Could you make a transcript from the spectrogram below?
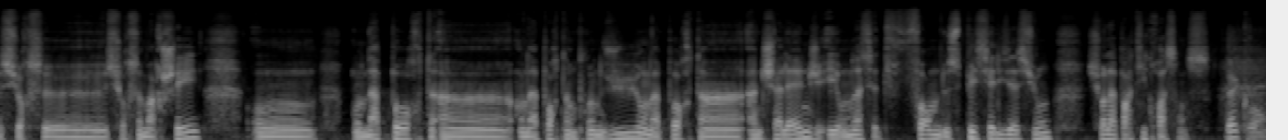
sur ce sur ce marché, on, on apporte un, on apporte un point de vue, on apporte un, un challenge et on a cette forme de spécialisation sur la partie croissance. D'accord.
